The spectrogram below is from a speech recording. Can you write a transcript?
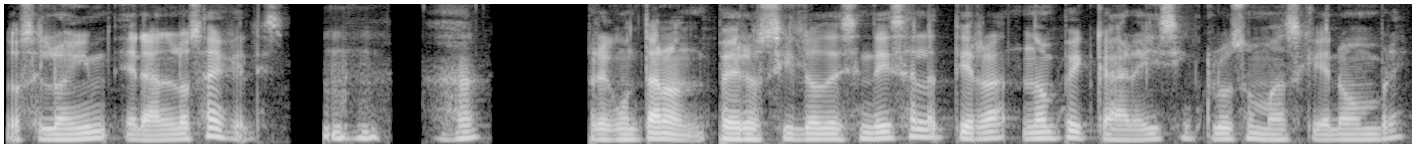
los Elohim eran los ángeles. Ajá. Preguntaron, pero si lo descendéis a la tierra, ¿no pecaréis incluso más que el hombre?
